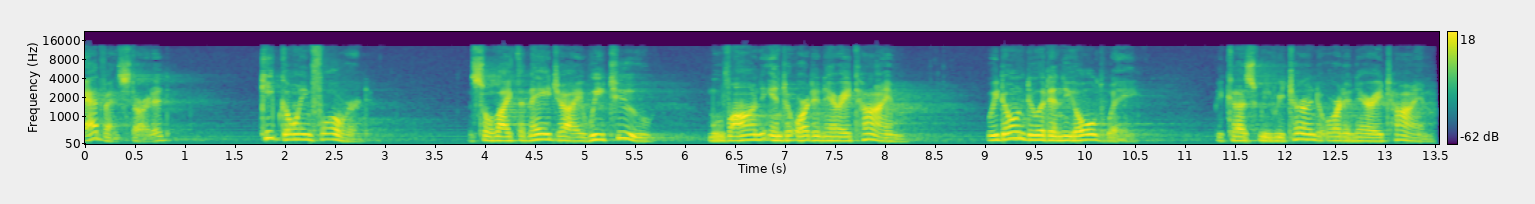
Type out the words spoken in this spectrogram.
Advent started. Keep going forward. And so, like the Magi, we too move on into ordinary time. We don't do it in the old way because we return to ordinary time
